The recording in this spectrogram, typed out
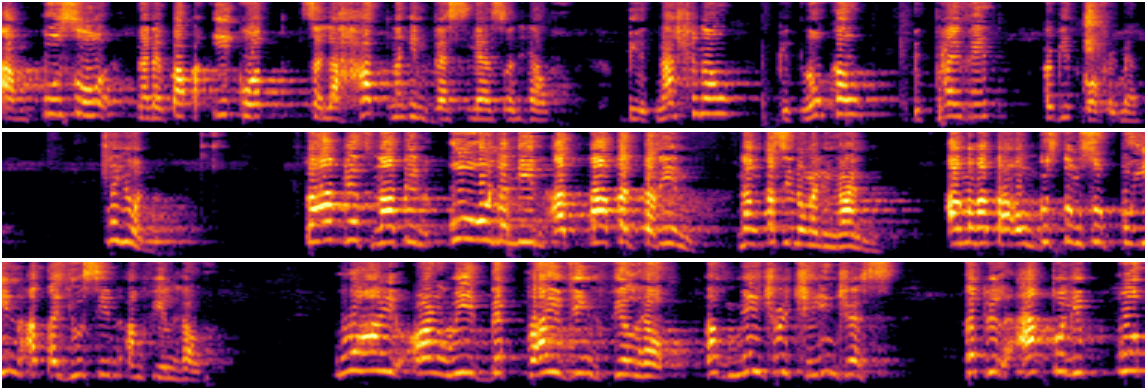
ang puso na nagpapaikot sa lahat ng investments on health. Be it national, be it local, be it private, or be it government. Ngayon, bakit natin uulanin at tatagtarin ng kasinungalingan ang mga taong gustong sugpuin at ayusin ang PhilHealth? Why are we depriving PhilHealth of major changes that will actually put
